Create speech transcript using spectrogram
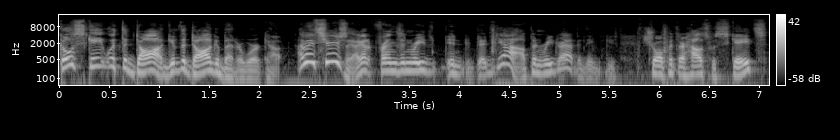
Go skate with the dog. Give the dog a better workout. I mean, seriously, I got friends in Reed, in, yeah, up in Reed Rapids. They show up at their house with skates,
